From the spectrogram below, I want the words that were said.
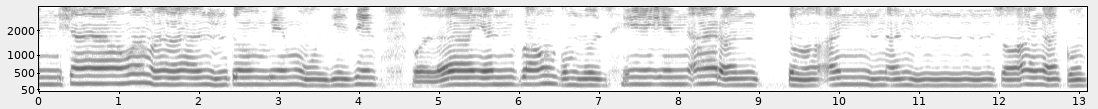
إن شاء وما أنتم بمعجز ولا ينفعكم نزهي إن أردت أن أنصح لكم.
